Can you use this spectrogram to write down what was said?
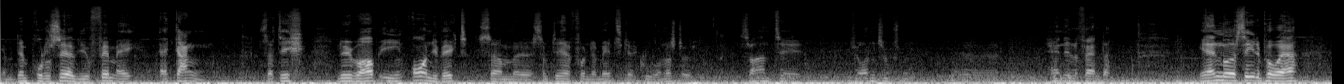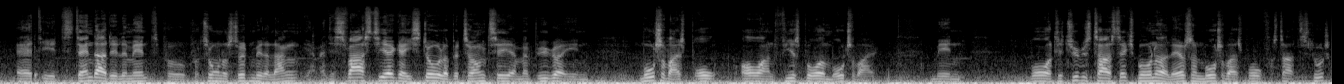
jamen den producerer vi jo fem af af gangen. Så det løber op i en ordentlig vægt, som, øh, som det her fundament skal kunne understøtte. Svaren til 14.000 øh, handelefanter. En anden måde at se det på er, at et standardelement på, på 217 meter lang, jamen det svarer cirka i stål og beton til, at man bygger en motorvejsbro over en firesporet motorvej. Men hvor det typisk tager 6 måneder at lave sådan en motorvejsbro fra start til slut,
